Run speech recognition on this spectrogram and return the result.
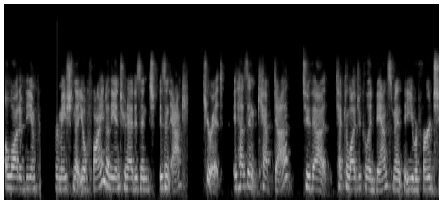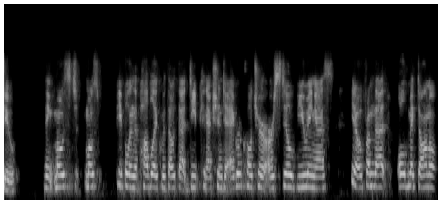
a lot of the information that you'll find on the internet isn't isn't accurate. It hasn't kept up to that technological advancement that you referred to. I think most most people in the public without that deep connection to agriculture are still viewing us, you know, from that old MacDonald's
